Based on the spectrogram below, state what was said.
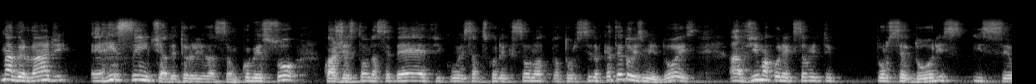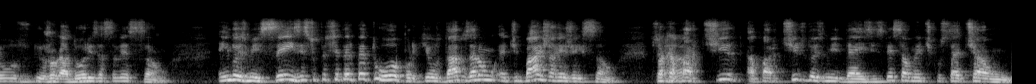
na verdade, é recente a deteriorização. Começou com a gestão da CBF, com essa desconexão da, da torcida, porque até 2002 havia uma conexão entre torcedores e seus e os jogadores da seleção. Em 2006, isso se perpetuou, porque os dados eram é, de baixa rejeição. Só que a partir, a partir de 2010, especialmente com o 7 a 1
